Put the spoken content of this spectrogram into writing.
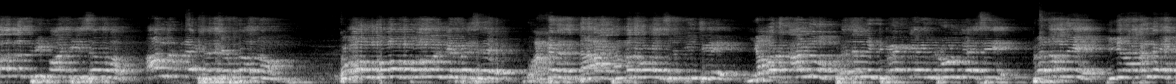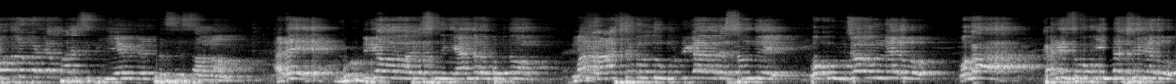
all three parties Andhra Pradesh అని చెప్తాను గోం గోం గోం అని చెప్పేసి అక్కడ నా గందరగోళం సృష్టించి ఎవరి కాళ్ళు ప్రజల్ని డిబేట్ చేయని రూల్ చేసి ప్రజల్ని ఈ రకంగా ఇబ్బందులు పెట్టే పరిస్థితి ఏమిటని ప్రశ్నిస్తాను ఉన్నాం అరే గుడ్డిగా వ్యవహరిస్తుంది కేంద్ర ప్రభుత్వం. మన రాష్ట్ర ప్రభుత్వం గుడ్డిగా వ్యవహరిస్తుంది. ఒక ఉద్యోగం లేదు. ఒక కనీసం ఒక ఇండస్ట్రీ లేదు.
